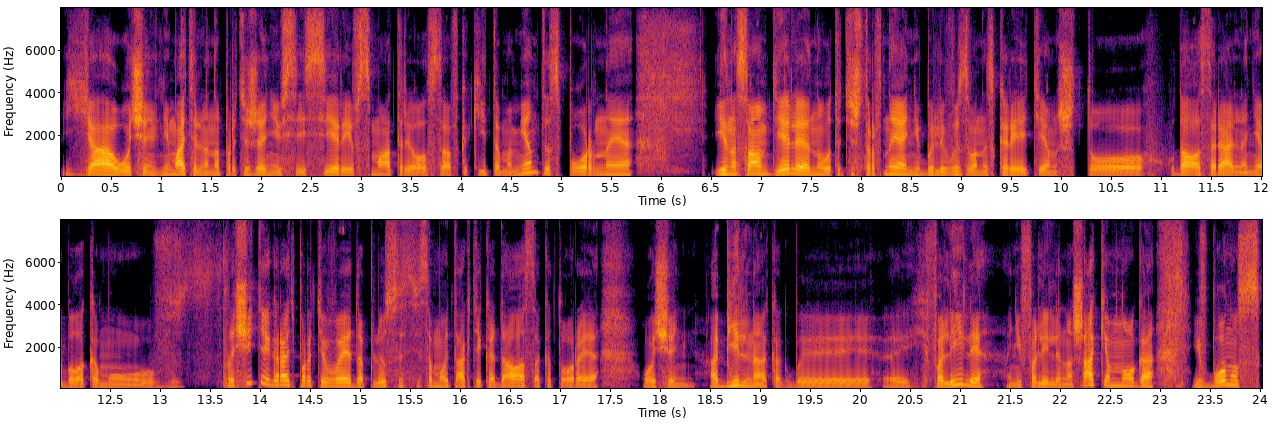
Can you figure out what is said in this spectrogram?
я очень внимательно на протяжении всей серии всматривался в какие-то моменты спорные. И на самом деле, ну вот эти штрафные, они были вызваны скорее тем, что у Далласа реально не было кому защите играть против Вейда, плюс и самой тактикой Далласа, которые очень обильно как бы э, фалили, они фалили на шаке много, и в бонус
